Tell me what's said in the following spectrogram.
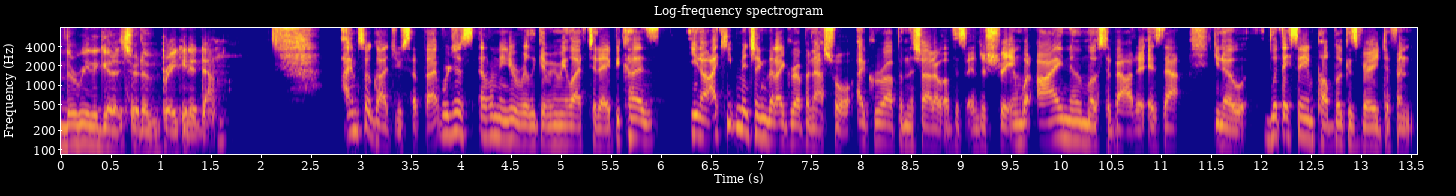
they're really good at sort of breaking it down. I'm so glad you said that. We're just, I mean, you're really giving me life today because you know, I keep mentioning that I grew up in Nashville. I grew up in the shadow of this industry. And what I know most about it is that, you know, what they say in public is very different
